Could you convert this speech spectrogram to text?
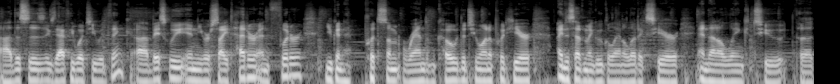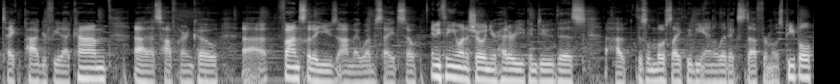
Uh, this is exactly what you would think. Uh, basically, in your site header and footer, you can put some random code that you want to put here. I just have my Google Analytics here, and then a link to the typography.com. Uh, that's Hoefler & Co. Uh, fonts that I use on my website. So anything you want to show in your header, you can do this. Uh, this will most likely be analytics stuff for most people,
